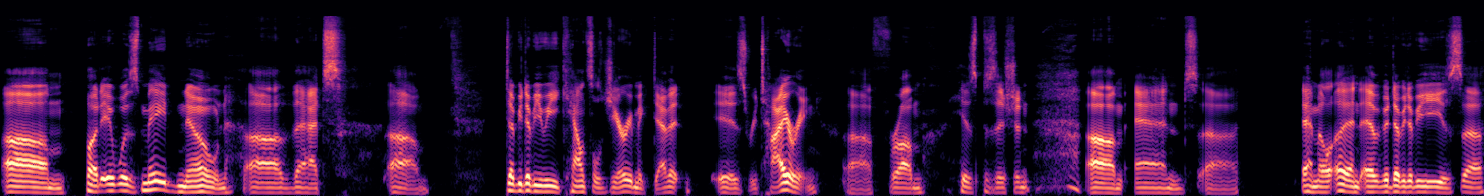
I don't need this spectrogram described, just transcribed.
Um, but it was made known uh, that um, WWE counsel Jerry McDevitt is retiring uh, from his position, um, and uh, ML and WWE is uh,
